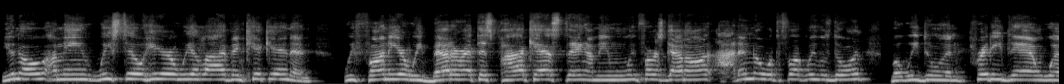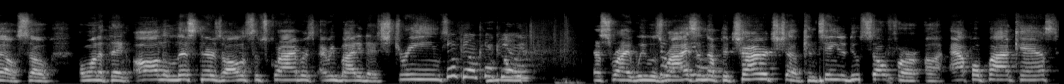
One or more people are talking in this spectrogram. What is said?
you know, I mean, we still here, we alive and kicking, and we funnier, we better at this podcast thing. I mean, when we first got on, I didn't know what the fuck we was doing, but we doing pretty damn well. So I want to thank all the listeners, all the subscribers, everybody that streams. Pew, pew, pew, you know, we, that's right. We was rising up the charts. Uh, continue to do so for uh, Apple Podcast,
